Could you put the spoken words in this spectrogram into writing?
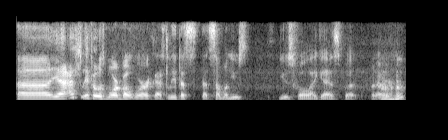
uh yeah actually if it was more about work at least that's that's somewhat use, useful i guess but whatever Mhm.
